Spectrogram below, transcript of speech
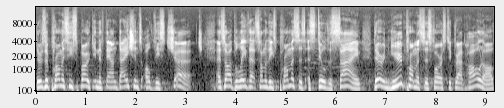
There is a promise he spoke in the foundations of this church. And so I believe that some of these promises are still the same. There are new promises for us to grab hold of,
